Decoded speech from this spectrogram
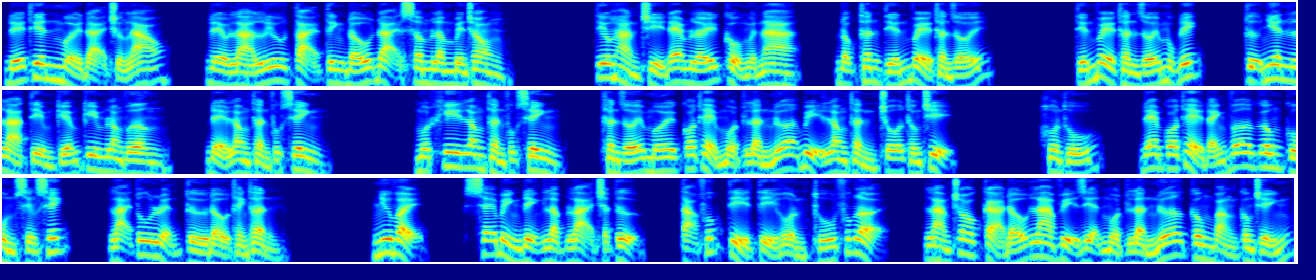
đế thiên mười đại trưởng lão, đều là lưu tại tinh đấu đại xâm lâm bên trong. Tiêu hàn chỉ đem lấy cổ nguyệt na, độc thân tiến về thần giới. Tiến về thần giới mục đích, tự nhiên là tìm kiếm Kim Long Vương, để Long Thần phục sinh. Một khi Long Thần phục sinh, thần giới mới có thể một lần nữa bị Long Thần chỗ thống trị. Hồn thú, đem có thể đánh vỡ gông cùng xiềng xích, lại tu luyện từ đầu thành thần. Như vậy, sẽ bình định lập lại trật tự, tạo phúc tỷ tỷ hồn thú phúc lợi, làm cho cả đấu la vị diện một lần nữa công bằng công chính.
